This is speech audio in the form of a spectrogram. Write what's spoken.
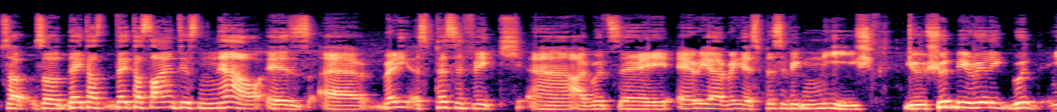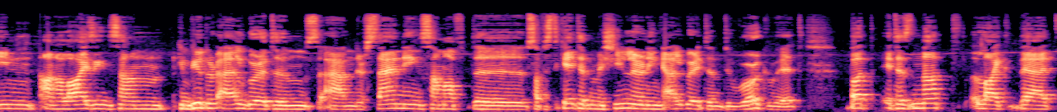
so so data data scientist now is a very specific, uh, I would say, area, very specific niche. You should be really good in analyzing some computer algorithms, understanding some of the sophisticated machine learning algorithm to work with. But it is not like that.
